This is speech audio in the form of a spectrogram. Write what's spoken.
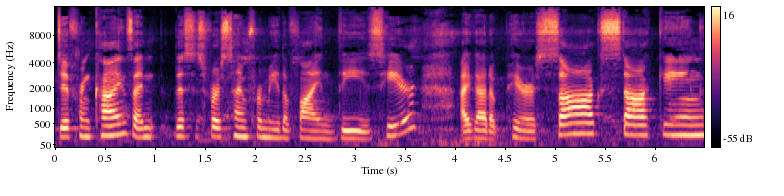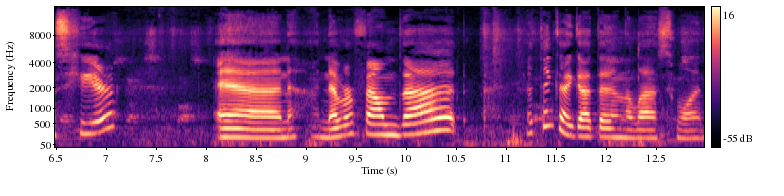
different kinds. and this is first time for me to find these here. I got a pair of socks, stockings here. And I never found that. I think I got that in the last one.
